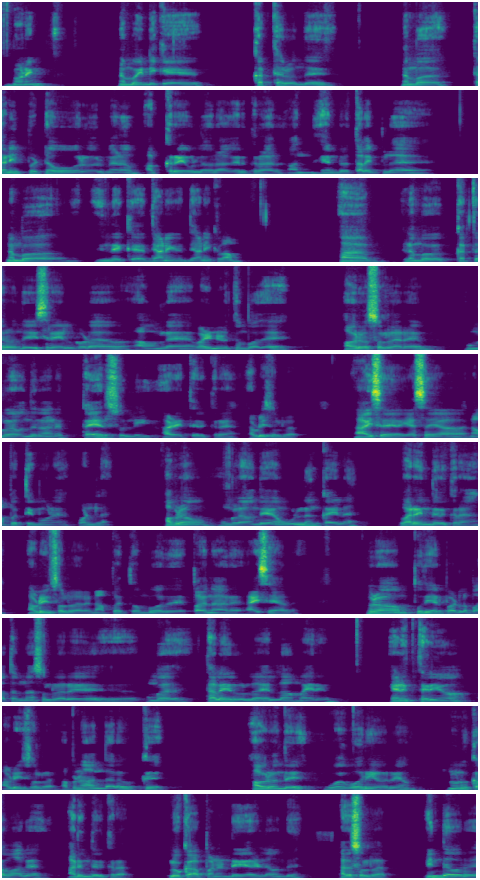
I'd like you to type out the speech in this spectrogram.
Good morning நம்ம இன்னைக்கு கத்தர் வந்து நம்ம தனிப்பட்ட ஒவ்வொருவர் மேலும் அக்கறை உள்ளவராக இருக்கிறார் அந் என்ற தலைப்பில் நம்ம இன்றைக்கு தியானி தியானிக்கலாம். நம்ம கர்த்தர் வந்து இஸ்ரேல் கூட அவங்கள வழிநடத்தும் போது அவர் சொல்கிறாரு உங்களை வந்து நான் பெயர் சொல்லி அழைத்திருக்கிறேன் அப்படி சொல்கிறார் ஐசையா ஏசையா நாற்பத்தி மூணு ஒன்றில் அப்புறம் உங்களை வந்து என் உள்ளங்கையில் வரைந்திருக்கிறேன் அப்படின்னு சொல்கிறாரு நாற்பத்தி ஒம்பது பதினாறு ஐசையாவில் அப்புறம் புதிய ஏற்பாட்டில் பார்த்தோம்னா சொல்கிறாரு உங்கள் தலையில் உள்ள எல்லா மயிரையும் எனக்கு தெரியும் அப்படின்னு சொல்கிறார் அப்படின்னா அந்த அளவுக்கு அவர் வந்து ஒவ்வொருவரையும் நுணுக்கமாக அறிந்திருக்கிறார். லூக்கா பன்னெண்டு ஏழில் வந்து அதை சொல்கிறார் இந்த ஒரு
